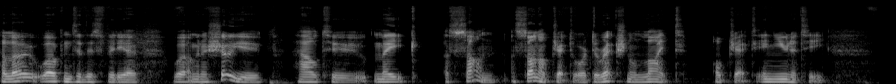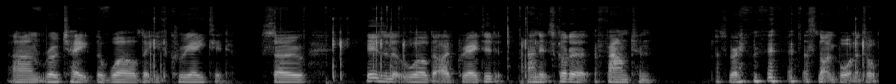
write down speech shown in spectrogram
Hello, welcome to this video where I'm going to show you how to make a sun, a sun object or a directional light object in Unity um, rotate the world that you've created. So here's a little world that I've created and it's got a, a fountain. That's very that's not important at all.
